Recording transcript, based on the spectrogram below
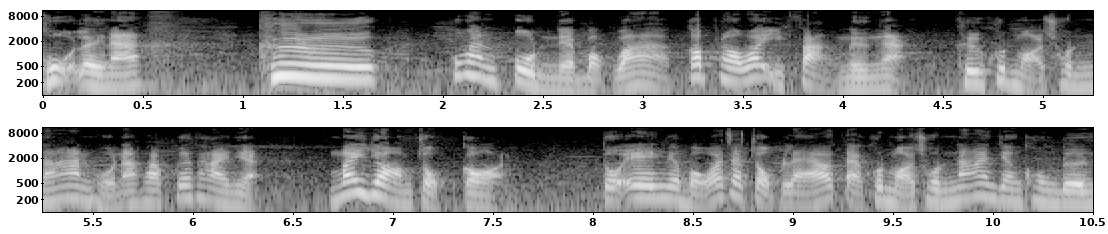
คุเลยนะ คือ ผู้พันปุ่นเนี่ยบอกว่าก็เพราะว่าอีกฝั่งหนึ่งอะคือคุณหมอชนน่านหัวหน้าพรรคเพื่อไทยเนี่ยไม่ยอมจบก่อน ตัวเองเนี่ยบอกว่าจะจบแล้ว แต่คุณหมอชนน่านยังคงเดิน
